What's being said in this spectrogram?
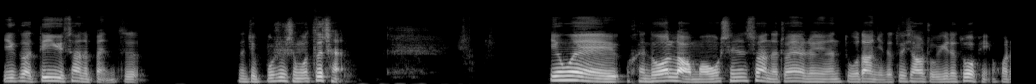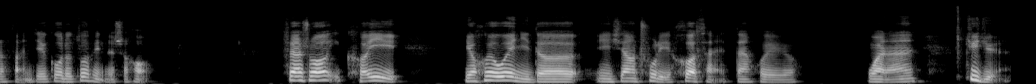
一个低预算的本子，那就不是什么资产。因为很多老谋深算的专业人员读到你的最小主义的作品或者反结构的作品的时候，虽然说可以，也会为你的影像处理喝彩，但会婉然拒绝，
